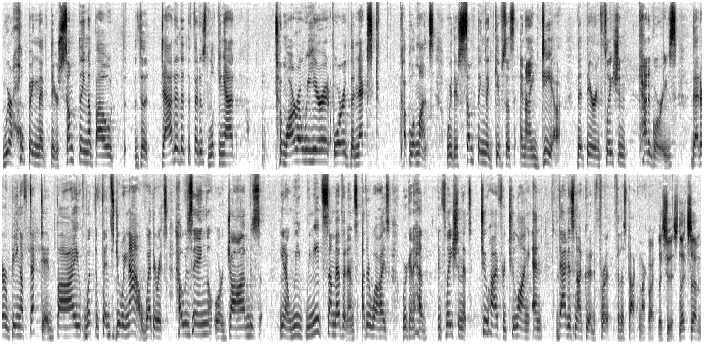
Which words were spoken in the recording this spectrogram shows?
we're hoping that there's something about the data that the Fed is looking at. Tomorrow we hear it, or the next couple of months where there's something that gives us an idea that there are inflation categories that are being affected by what the Fed's doing now, whether it's housing or jobs. You know, we, we need some evidence. Otherwise, we're going to have inflation that's too high for too long, and that is not good for, for the stock market. All right, let's do this. Let's, um,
